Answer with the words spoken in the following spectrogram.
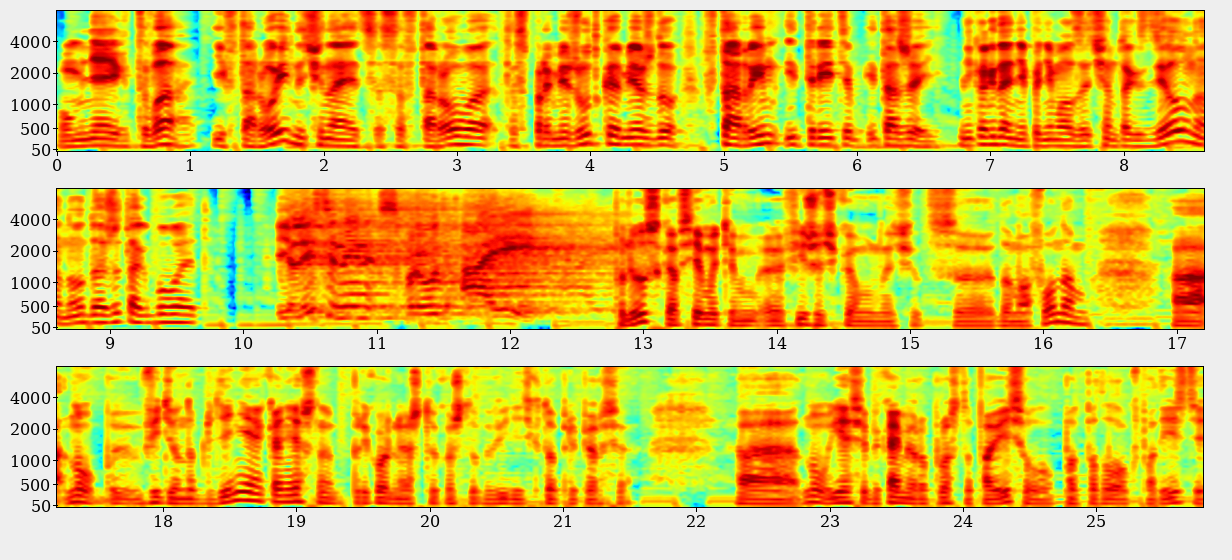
У меня их два, и второй начинается со второго, то с промежутка между вторым и третьим этажей. Никогда не понимал, зачем так сделано, но даже так бывает. Плюс ко всем этим э, фишечкам, значит, с э, домофоном, а, ну, видеонаблюдение, конечно, прикольная штука, чтобы видеть, кто приперся. А, ну, я себе камеру просто повесил под потолок в подъезде,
